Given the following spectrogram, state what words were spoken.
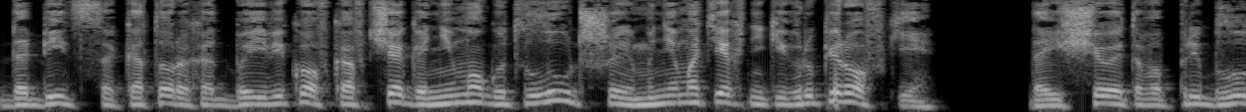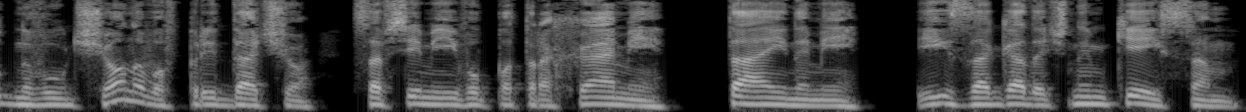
добиться которых от боевиков Ковчега не могут лучшие мнемотехники группировки, да еще этого приблудного ученого в придачу со всеми его потрохами, тайнами и загадочным кейсом,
